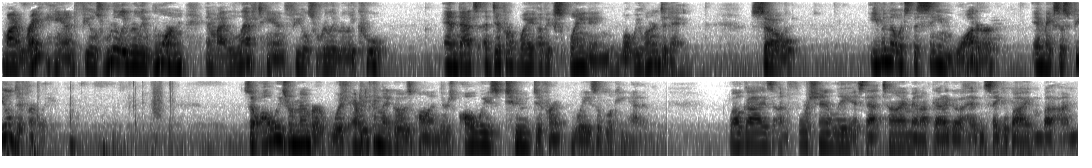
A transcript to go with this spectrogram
my right hand feels really, really warm and my left hand feels really, really cool. And that's a different way of explaining what we learned today. So even though it's the same water, it makes us feel differently. So always remember, with everything that goes on, there's always two different ways of looking at it. Well, guys, unfortunately, it's that time, and I've got to go ahead and say goodbye. But I'm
